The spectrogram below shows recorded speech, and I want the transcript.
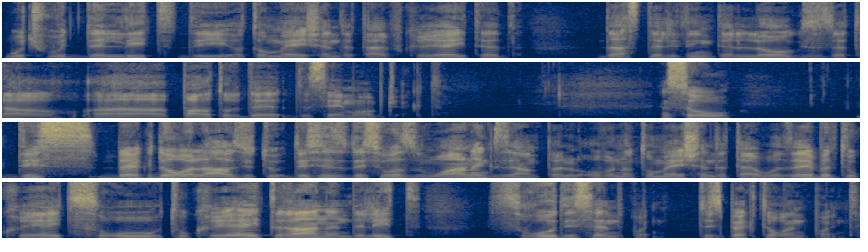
which would delete the automation that I've created, thus deleting the logs that are uh, part of the, the same object. And so this backdoor allows you to, this is this was one example of an automation that I was able to create through, to create, run, and delete through this endpoint, this backdoor endpoint.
